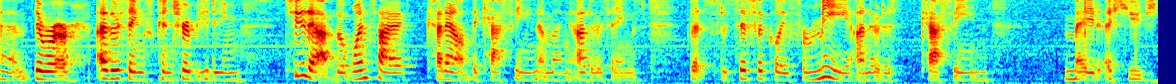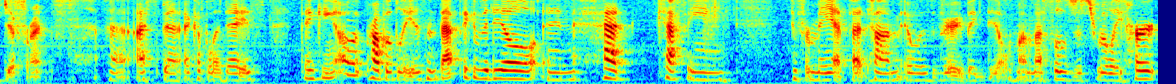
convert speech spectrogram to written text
Um, there were other things contributing to that but once i cut out the caffeine among other things but specifically for me, I noticed caffeine made a huge difference. Uh, I spent a couple of days thinking, oh, it probably isn't that big of a deal, and had caffeine. And for me at that time, it was a very big deal. My muscles just really hurt.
